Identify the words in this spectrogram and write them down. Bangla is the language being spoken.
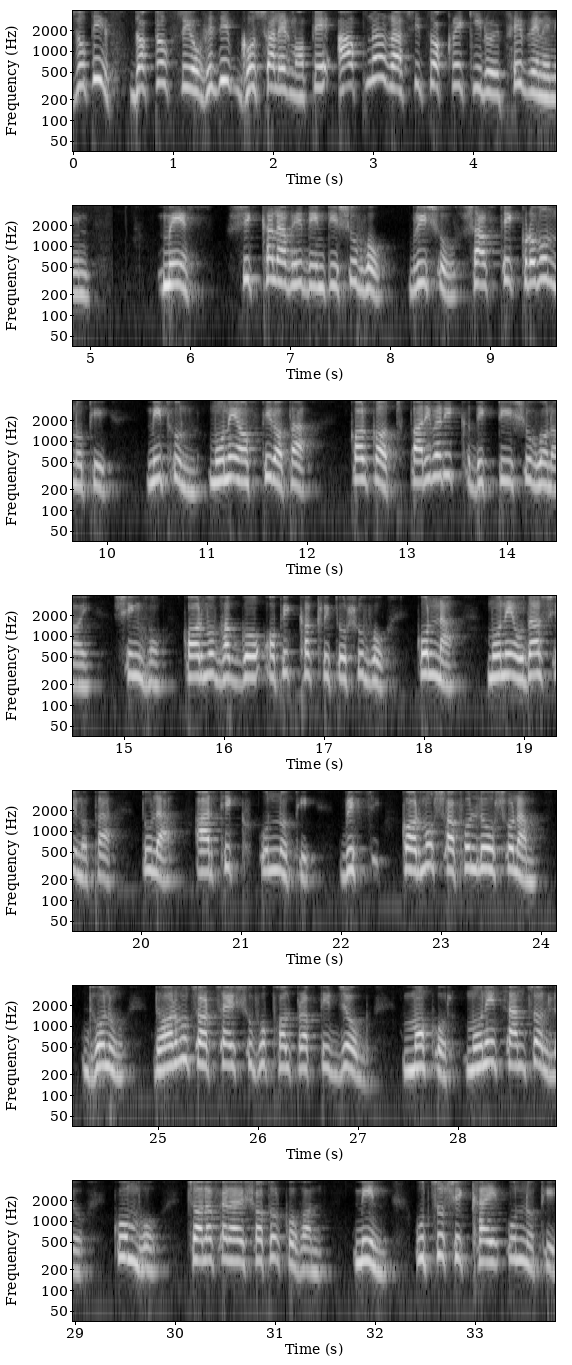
জ্যোতিষ ডক্টর শ্রী অভিজিৎ ঘোষালের মতে, আপনার রাশিচক্রে কি রয়েছে জেনে নিন। মেষ শিক্ষা লাভে দিনটি শুভ। বৃষ, স্বাস্থ্যে ক্রমোন্নতি। মিথুন, মনে অস্থিরতা। কর্কট, পারিবারিক দিকটি শুভ নয়। সিংহ, কর্মভাগ্য অপেক্ষাকৃত শুভ। কন্যা, মনে উদাসীনতা। তুলা, আর্থিক উন্নতি। বৃশ্চিক কর্ম সাফল্য ও সুনাম। ধনু, ধর্মচর্চায় শুভ ফল প্রাপ্তির যোগ। মকর মনে চাঞ্চল্য, কুম্ভ, চলাফেরায় সতর্ক হন। মিন, উচ্চশিক্ষায় উন্নতি।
